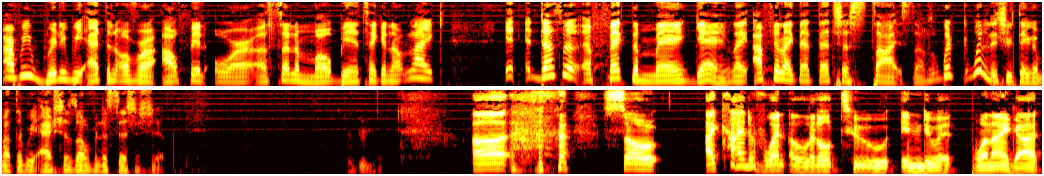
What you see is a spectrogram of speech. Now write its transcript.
are we really reacting over an outfit or a certain mode being taken out? Like, it, it doesn't affect the main game. Like, I feel like that that's just side stuff. What what did you think about the reactions over the censorship? Uh, so I kind of went a little too into it when I got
